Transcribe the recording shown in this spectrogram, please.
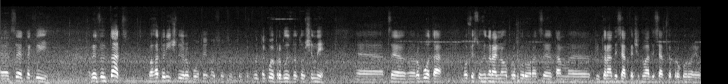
Е, Це такий результат багаторічної роботи. Ось ось такої, приблизно товщини. Е, Це робота Офісу Генерального прокурора, це там е, півтора десятка чи два десятка прокурорів.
